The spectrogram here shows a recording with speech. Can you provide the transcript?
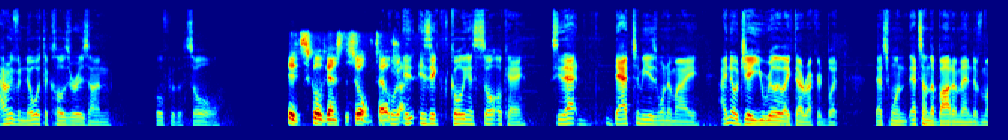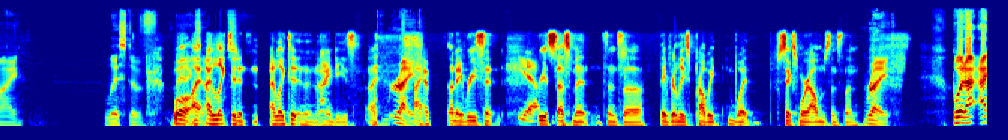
I don't even know what the closer is on "Go for the Soul." It's Gold Against the Soul. Title Go- track. is, is it "Gold Against the Soul"? Okay. See that that to me is one of my. I know Jay, you really like that record, but that's one that's on the bottom end of my list of. Well, I, I liked it in I liked it in the '90s. I, right. I have done a recent yeah. reassessment since uh they've released probably what six more albums since then. Right. But I, I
